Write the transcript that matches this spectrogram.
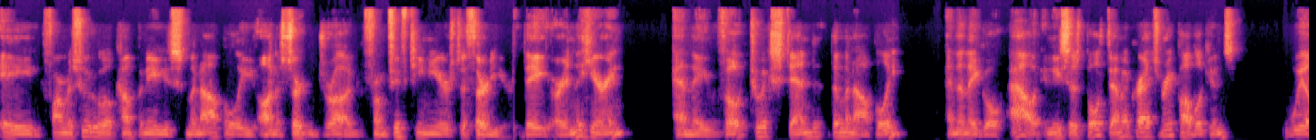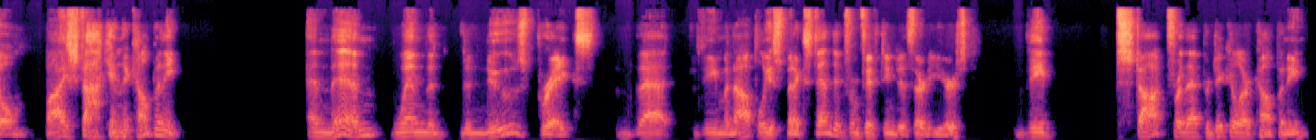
a pharmaceutical company's monopoly on a certain drug from 15 years to 30 years. They are in the hearing and they vote to extend the monopoly. And then they go out and he says both Democrats and Republicans will buy stock in the company. And then when the, the news breaks that the monopoly has been extended from 15 to 30 years, the stock for that particular company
